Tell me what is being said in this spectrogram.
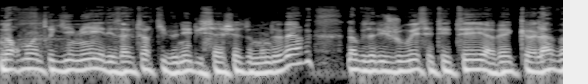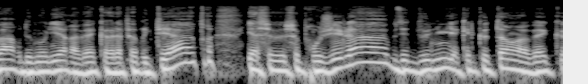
normaux entre guillemets et des acteurs qui venaient du CHS de Mondevergue. Là, vous allez jouer cet été avec l'avare de Molière avec la Fabrique Théâtre. Il y a ce, ce projet-là. Vous êtes venu il y a quelque temps avec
